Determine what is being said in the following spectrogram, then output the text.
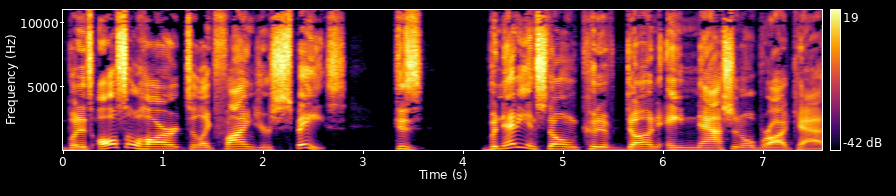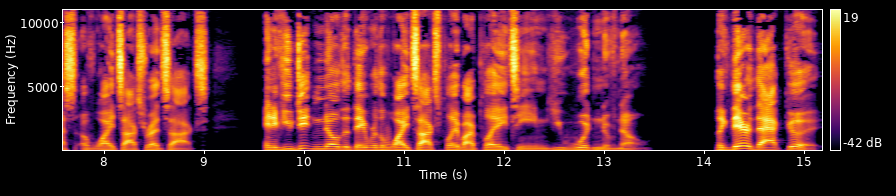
but it's also hard to like find your space because Benetti and Stone could have done a national broadcast of White Sox Red Sox. And if you didn't know that they were the White Sox play by play team, you wouldn't have known. Like they're that good.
